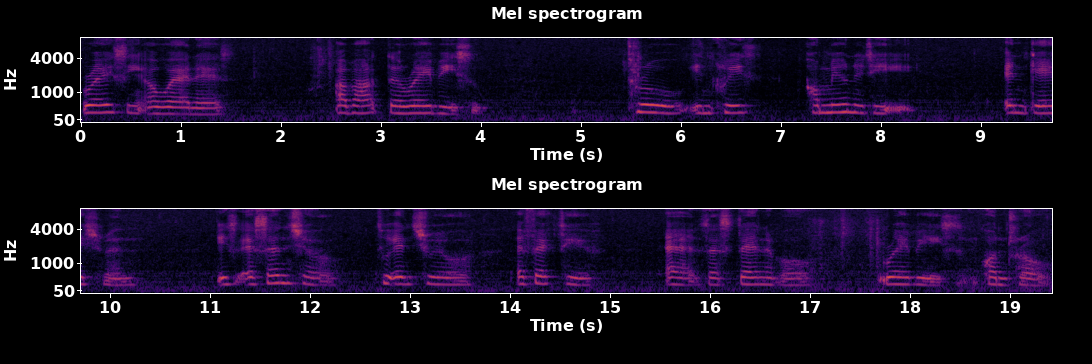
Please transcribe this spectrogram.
raising awareness about the rabies through increased community engagement is essential to ensure effective and sustainable rabies control.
